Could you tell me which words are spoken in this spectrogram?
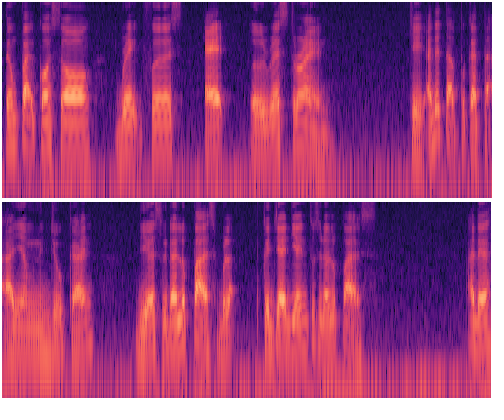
tempat kosong breakfast at a restaurant. Okey, ada tak perkataan yang menunjukkan dia sudah lepas kejadian itu sudah lepas? Ada?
